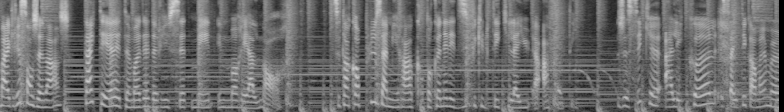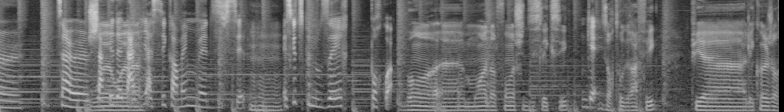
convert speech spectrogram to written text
Malgré son jeune âge, Tag TL est un modèle de réussite made in Montréal-Nord. C'est encore plus admirable quand on connaît les difficultés qu'il a eu à affronter. Je sais qu'à l'école, ça a été quand même un, chapitre de ouais, ta vie assez quand même euh, difficile. Mhm. Est-ce que tu peux nous dire pourquoi? Bon, euh, moi, dans le fond, je suis dyslexique, dysorthographique. Puis euh, à l'école, genre,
